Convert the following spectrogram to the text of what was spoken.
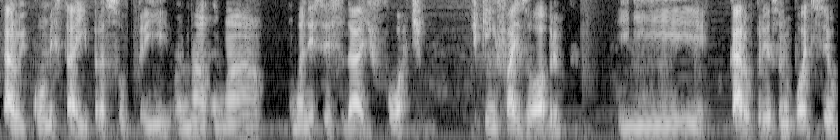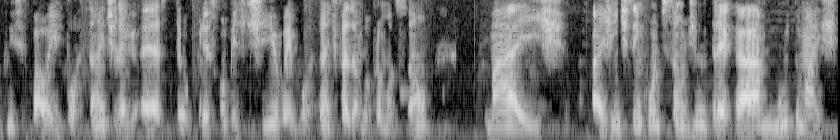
Cara, o e-commerce está aí para suprir uma, uma, uma necessidade forte de quem faz obra. E, cara, o preço não pode ser o principal. É importante é, ter o preço competitivo, é importante fazer uma promoção, mas a gente tem condição de entregar muito mais.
